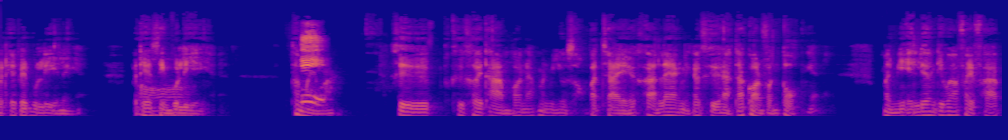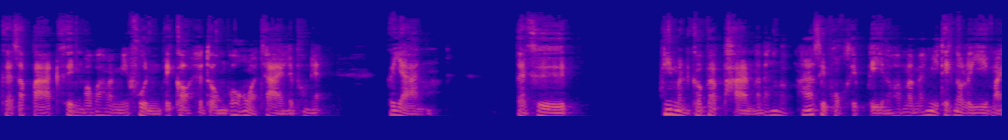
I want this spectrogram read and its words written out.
ประเทศเพชรบุรีอะไรเงี้ยประเทศอ๋อสิงห์บุรีทำไมเอ๊ะวะคือคือเคยถามเขานะมันมีอยู่สองปัจจัยก็คืออันแรกเนี่ยก็คืออะถ้าก่อนฝนตกเนี่ย มันมีไอ้เรื่องที่ว่าไฟฟ้าเกิด spark ขึ้นเพราะว่ามันมีฝุ่นไปเกาะอยู่ตรงพวกหัวใจอะไรพวกเนี้ยก็อย่าง แต่คือนี่มันก็แบบผ่านมาตั้งแบบห้าสิบหกสิบปีแล้วว่ามันไม่มีเทคโนโลยีใหม่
